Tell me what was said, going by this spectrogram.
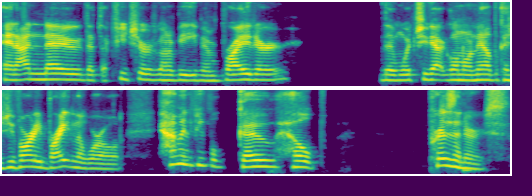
And I know that the future is going to be even brighter than what you got going on now because you've already brightened the world. How many people go help prisoners?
